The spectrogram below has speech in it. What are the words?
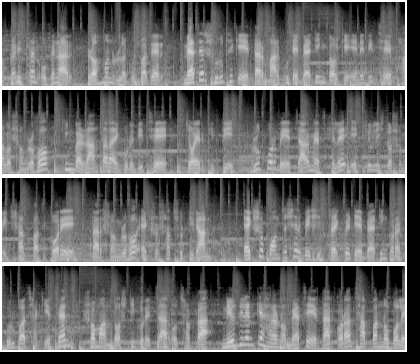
আফগানিস্তান ওপেনার রহমানুল্লাহ গুরবাজের। ম্যাচের শুরু থেকে তার মারকুটে ব্যাটিং দলকে এনে দিচ্ছে ভালো সংগ্রহ কিংবা রান তারায় গড়ে দিচ্ছে জয়ের ভিত্তি। গ্রুপ পর্বে চার ম্যাচ খেলে একচল্লিশ দশমিক সাত পাঁচ করে তার সংগ্রহ একশো সাতষট্টি রান। একশো পঞ্চাশের বেশি স্ট্রাইক রেটে ব্যাটিং করা গুরবাজ হাঁকিয়েছেন সমান দশটি করে চার ও ছক্কা। নিউজিল্যান্ডকে হারানো ম্যাচে তার করা ছাপ্পান্ন বলে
